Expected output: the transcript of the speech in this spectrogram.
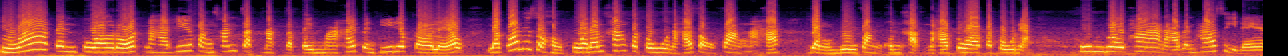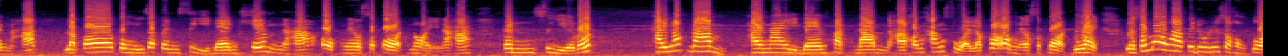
ถือว่าเป็นตัวรถนะคะ ที่ฟังก์ชันจัดหนักจัดเต็มมาให้เป็นที่เรียบร้อยแล้ว แล้วก็ในส่วนของตัวด้านข้างประตูนะคะสองฝั่งนะคะ อย่างดูฝั่งคนขับนะคะ ตัวประตูเนี่ยหุ้มด้วยผ้านะคะ เป็นผ้าสีแดงนะคะ แล้วก็ตรงนี้จะเป็นสีแดงเข้มนะคะ ออกแนวสปอร์ตหน่อยนะคะ เป็นสีรถภายนอกดำภายในแดงตัดดำนะคะ ค่อนข้างสวยแล้วก็ออกแนวสปอร์ตด้วย เดี๋ยวสมมติพาไปดูในส่วนของตัว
